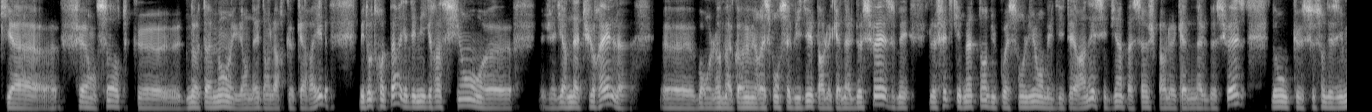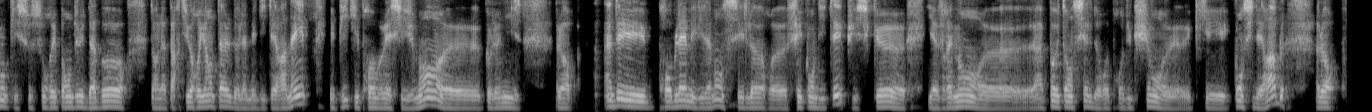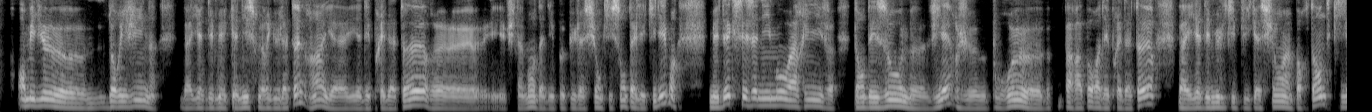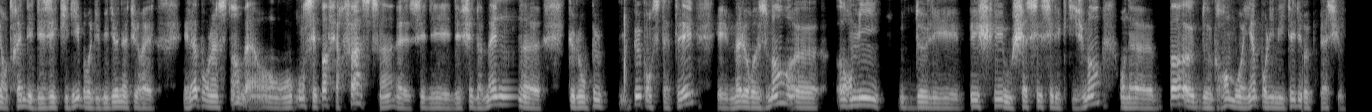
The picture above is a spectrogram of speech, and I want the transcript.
qui a fait en sorte que, notamment, il y en ait dans l'arc caraïbe. Mais d'autre part, il y a des migrations, euh, j'allais dire naturelles. Euh, bon, l'homme a quand même une responsabilité par le canal de Suez, mais le fait qu'il y ait maintenant du poisson-lion en Méditerranée, c'est bien un passage par le canal de Suez. Donc, ce sont des animaux qui se sont répandus d'abord dans la partie orientale de la Méditerranée, et puis qui progressivement euh, colonisent. Alors, un des problèmes, évidemment, c'est leur euh, fécondité, puisque il y a vraiment euh, un potentiel de reproduction euh, qui est considérable. Alors, en milieu euh, d'origine, bah, il y a des mécanismes régulateurs, hein, il, y a, il, y a, des prédateurs, euh, et finalement, y a des populations qui sont à l'équilibre. Mais dès que ces animaux arrivent dans des zones vierges, pour eux, euh, par rapport à des prédateurs, bah, il y a des multiplications importantes qui entraînent des déséquilibres du milieu naturel. Et là, pour l'instant, bah, on ne sait pas faire face. Hein. C'est des, des, phénomènes que l'on peut, peut constater. Et malheureusement, hormis de les pêcher ou chasser sélectivement, on n'a pas de grands moyens pour limiter les populations.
